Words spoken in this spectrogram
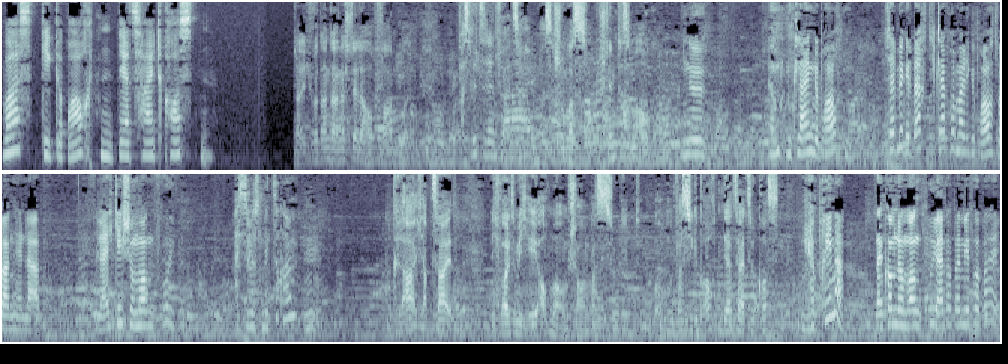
Was die gebrauchten derzeit kosten? Ja, ich würde an deiner Stelle auch fahren wollen. Was willst du denn für eins haben? Hast du schon was Bestimmtes im Auge? Nö, irgendeinen kleinen Gebrauchten. Ich habe mir gedacht, ich klappere mal die Gebrauchtwagenhändler ab. Vielleicht gehe ich schon morgen früh. Hast du Lust mitzukommen? Hm. Klar, ich habe Zeit. Ich wollte mich eh auch mal umschauen, was es so gibt. Und was die Gebrauchten derzeit so kosten. Ja, prima. Dann komm doch morgen früh einfach bei mir vorbei.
